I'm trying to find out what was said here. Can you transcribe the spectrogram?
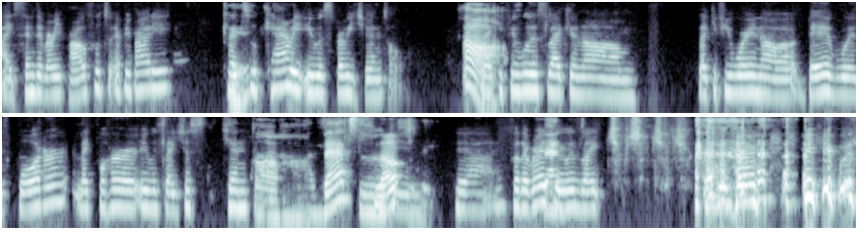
I sent it very powerful to everybody, okay. but to Carrie, it was very gentle. Ah, Like if it was like in, um, like if you were in a bed with water, like for her, it was like just gentle. ah, that's Soothing. lovely. Yeah. For the rest, That- it was like, it was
